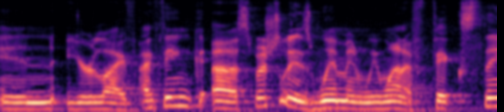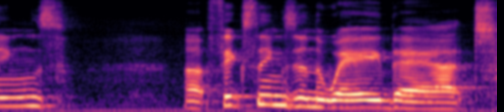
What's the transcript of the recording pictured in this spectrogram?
in your life. I think, uh, especially as women, we want to fix things. Uh, fix things in the way that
